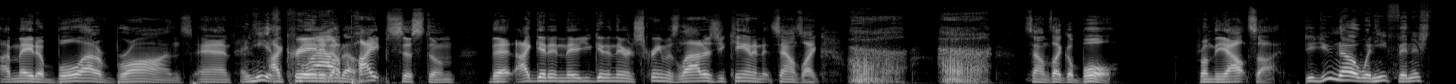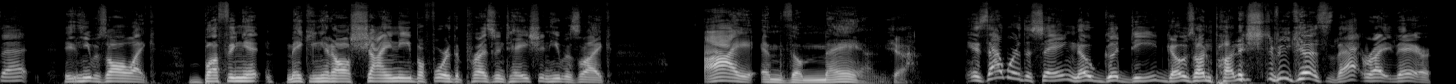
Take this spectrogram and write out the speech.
I made a bull out of bronze and, And he I created a of it. pipe system that I get in there, you get in there and scream as loud as you can, and it sounds like sounds like a bull from the outside. Did you know when he finished that, he, he was all like buffing it, making it all shiny before the presentation? He was like, I am the man. Yeah. Is that where the saying, no good deed goes unpunished? Because that right there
